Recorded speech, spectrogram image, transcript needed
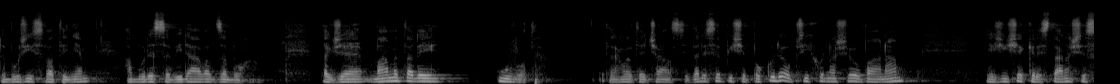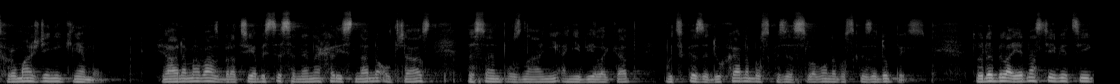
do boží svatyně a bude se vydávat za Boha. Takže máme tady úvod téhle části. Tady se píše, pokud je o příchod našeho pána Ježíše Krista, naše schromáždění k němu. Žádáme vás, bratři, abyste se nenechali snadno otřást ve svém poznání ani vylekat, buď skrze ducha, nebo skrze slovo, nebo skrze dopis. Tohle byla jedna z těch věcí,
